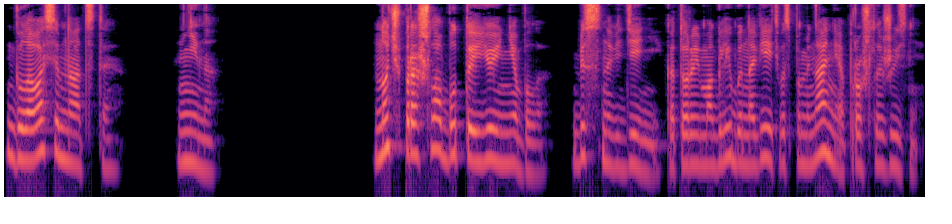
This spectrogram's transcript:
Глава 17. Нина. Ночь прошла, будто ее и не было, без сновидений, которые могли бы навеять воспоминания о прошлой жизни.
